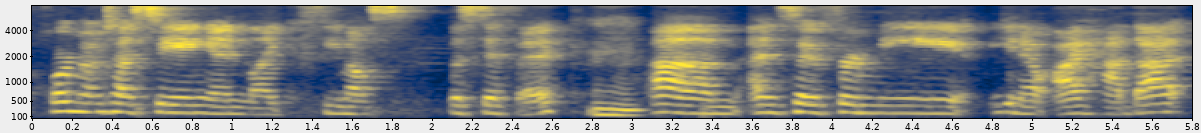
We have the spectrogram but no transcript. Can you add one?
hormone testing and like female specific. Mhm. Um, and so for me, you know, I had that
